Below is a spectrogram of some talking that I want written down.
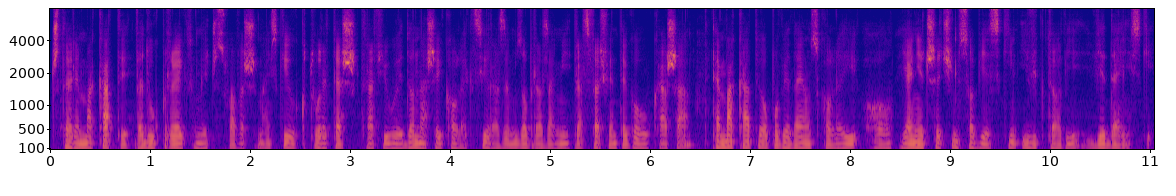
cztery makaty według projektu Mieczysława Szymańskiego, które też trafiły do naszej kolekcji razem z obrazami Bractwa Świętego Łukasza. Te makaty opowiadają z kolei o Janie III Sobieskim i Wiktorii Wiedeńskiej.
